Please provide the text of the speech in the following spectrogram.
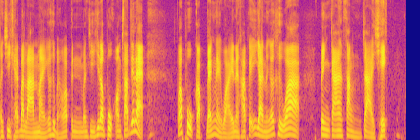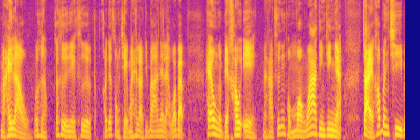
บัญชีแคชบาลานไหมก็คือหมายความว่าเป็นบัญชีที่เราผูกออมทรัพย์นี่แหละว่าผูกกับแบงก์ไหนไว้นะครับก็อีกอย่างหนึ่งก็คือว่าเป็นการสั่งจ่ายเช็ค มาให้เราก็คือก็คือนี่คือเขาจะส่งเช็คมาให้เราที่บ้านเนี่ยแหละว่าแบบให้เอาเงินไปเข้าเองนะครับ ซึ่งผมมองว่าจริง ๆ เนี่ย จ่ายเข้าบัญชีไป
